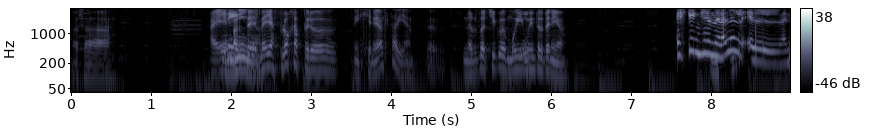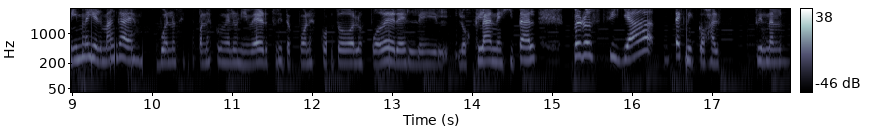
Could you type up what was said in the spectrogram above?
o sea, hay Sí. partes medias flojas, pero en general está bien. Naruto chico es muy muy entretenido. Es que en general el, el anime y el manga es bueno si te pones con el universo, si te pones con todos los poderes, le- los clanes y tal, pero si ya técnicos al final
